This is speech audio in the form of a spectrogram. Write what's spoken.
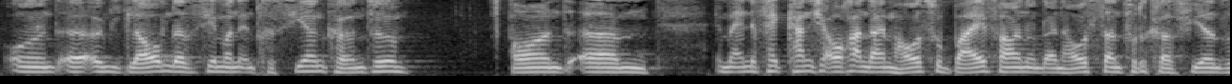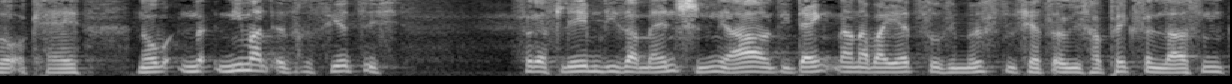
und äh, irgendwie glauben, dass es jemanden interessieren könnte. Und ähm, im Endeffekt kann ich auch an deinem Haus vorbeifahren und dein Haus dann fotografieren, so, okay, no, niemand interessiert sich für das Leben dieser Menschen, ja, und die denken dann aber jetzt so, sie müssten es jetzt irgendwie verpixeln lassen.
